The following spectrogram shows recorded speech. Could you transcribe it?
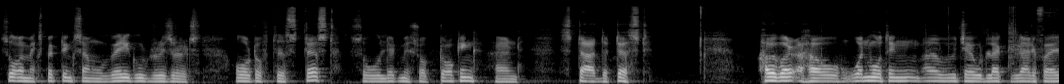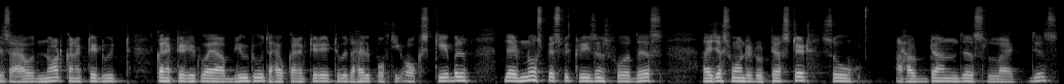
So i'm expecting some very good results out of this test. So let me stop talking and start the test. However i have one more thing uh, which i would like to clarify is i have not connected with connected it via bluetooth. I have connected it with the help of the aux cable. There are no specific reasons for this. I just wanted to test it. So i have done this like this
